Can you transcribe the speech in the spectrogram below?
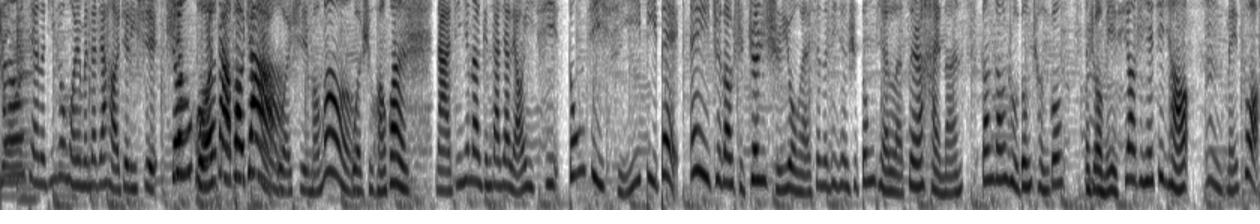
Hello，亲爱的听众朋友们，大家好，这里是生活大爆炸，我是萌萌，我是环环。那今天呢，跟大家聊一期冬季洗衣必备。哎，这倒是真实用哎！现在毕竟是冬天了，虽然海南刚刚入冬成功，但是我们也需要这些技巧。嗯，没错。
